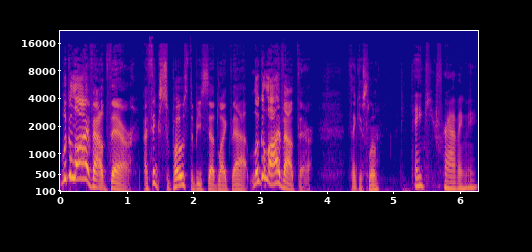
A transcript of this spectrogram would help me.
Look Alive Out There. I think supposed to be said like that. Look alive out there. Thank you, Sloane. Thank you for having me.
